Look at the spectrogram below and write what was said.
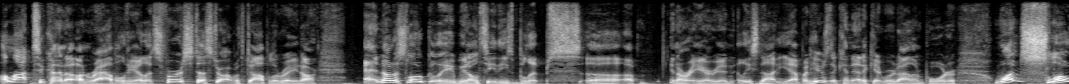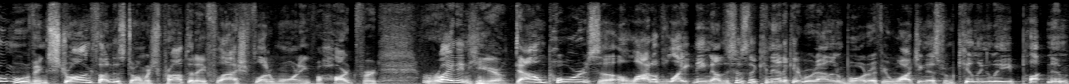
a lot to kind of unravel here. Let's first uh, start with Doppler radar. And notice locally, we don't see these blips uh, in our area, at least not yet. But here's the Connecticut Rhode Island border. One slow moving, strong thunderstorm, which prompted a flash flood warning for Hartford right in here. Downpours, uh, a lot of lightning. Now, this is the Connecticut Rhode Island border. If you're watching us from Killingly, Putnam,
